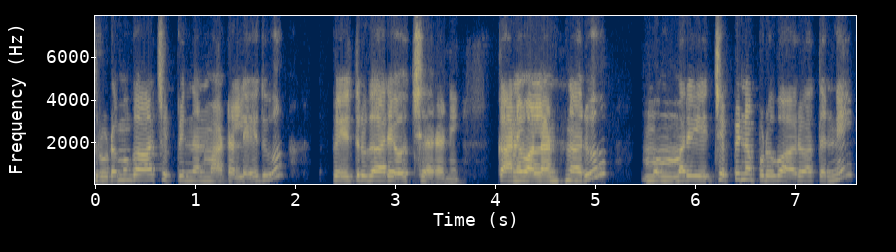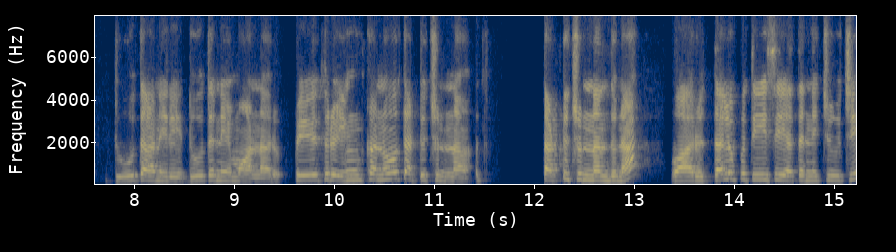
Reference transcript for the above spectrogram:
దృఢముగా చెప్పిందనమాట లేదు పేతురు గారే వచ్చారని. కానీ వాళ్ళు అంటున్నారు మరి చెప్పినప్పుడు వారు అతన్ని దూత అని దూతనేమో అన్నారు. పేతురు ఇంకనూ తట్టుచున్న తట్టుచున్నందున వారు తలుపు తీసి అతన్ని చూచి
